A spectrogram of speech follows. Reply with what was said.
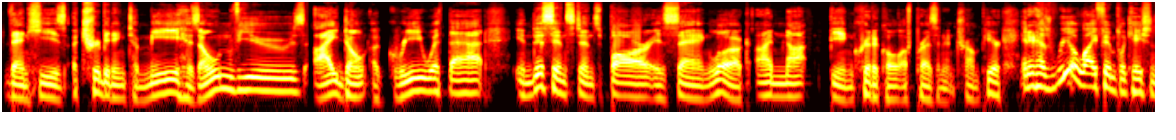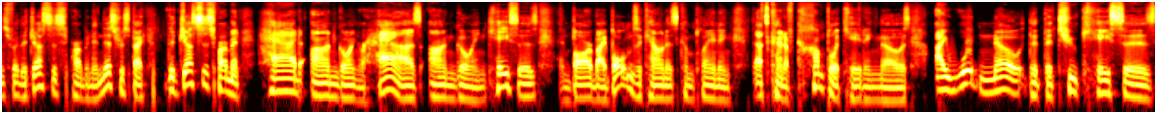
then he's attributing to me his own views. I don't agree with that. In this instance, Barr is saying, look, I'm not being critical of President Trump here. And it has real life implications for the Justice Department in this respect. The Justice Department had ongoing or has ongoing cases, and Barr, by Bolton's account, is complaining that's kind of complicating those. I would note that the two cases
